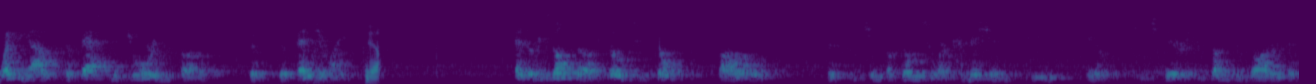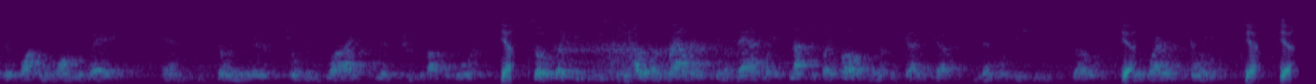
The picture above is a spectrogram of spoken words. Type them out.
wiping out the vast majority of the, the Benjamites Yeah. as a result of those who don't follow the teaching of those who are commissioned to, you know, teach their sons and daughters as they're walking along the way and be filling their children's lives with truth about the Lord. Yeah. So, like, you, you see how it unravels in a bad way. It's not just like, oh, you know, this guy's got mental issues, so Yeah. you know, why are we killing him? Yeah, yeah.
